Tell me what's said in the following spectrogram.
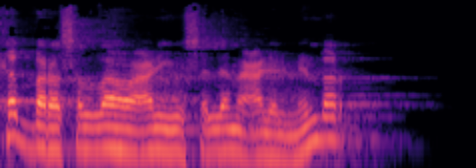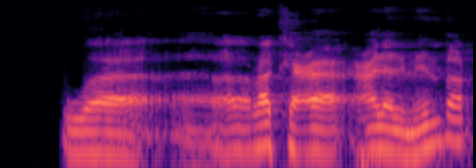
كبر صلى الله عليه وسلم على المنبر وركع على المنبر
